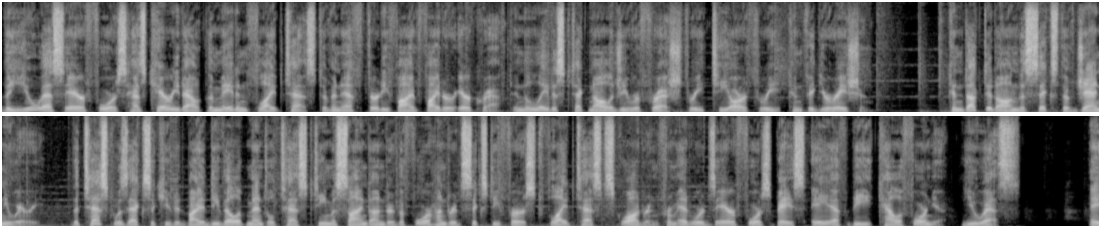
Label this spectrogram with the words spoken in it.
The U.S. Air Force has carried out the maiden flight test of an F-35 fighter aircraft in the latest technology Refresh 3 TR-3 configuration. Conducted on the 6th of January, the test was executed by a developmental test team assigned under the 461st Flight Test Squadron from Edwards Air Force Base AFB, California, U.S. A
